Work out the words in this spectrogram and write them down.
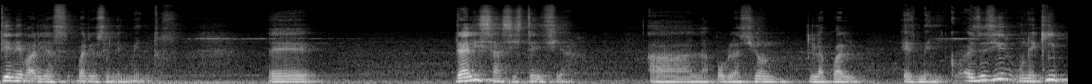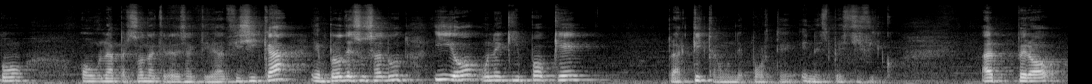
tiene varias, varios elementos. Eh, realiza asistencia a la población de la cual es médico, es decir, un equipo o una persona que realiza actividad física en pro de su salud y o un equipo que practica un deporte en específico. pero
